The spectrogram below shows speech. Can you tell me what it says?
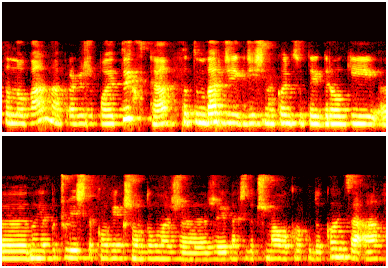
stonowana, prawie że poetycka, to tym bardziej gdzieś na końcu tej drogi, e, no jakby czuję się taką większą dumę, że, że jednak się dotrzymało kroku do końca, a,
